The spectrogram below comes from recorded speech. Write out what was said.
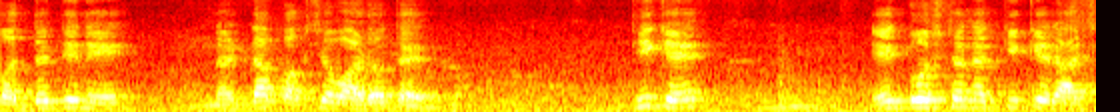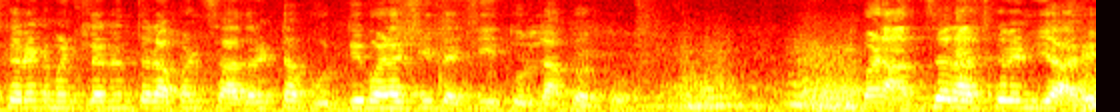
पद्धतीने नड्डा पक्ष वाढवत आहेत ठीक आहे एक गोष्ट नक्की की राजकारण म्हटल्यानंतर आपण साधारणतः बुद्धिबळाशी त्याची तुलना करतो. पण आजचं राजकारण जे आहे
